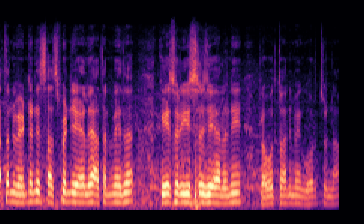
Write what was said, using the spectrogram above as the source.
అతను వెంటనే సస్పెండ్ చేయాలి అతని మీద కేసు రిజిస్టర్ చేయాలని ప్రభుత్వాన్ని మేము కోరుచున్నాం.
